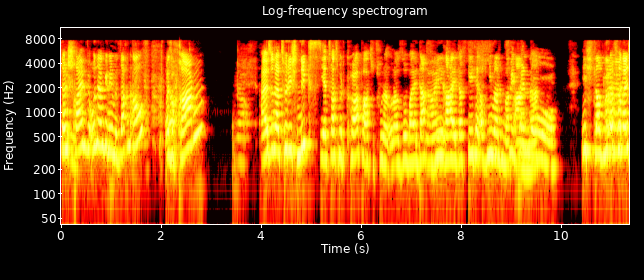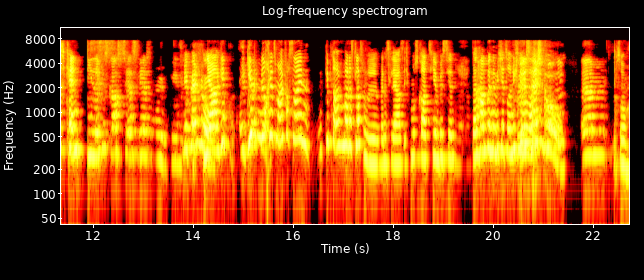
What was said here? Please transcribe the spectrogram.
dann schreiben wir unangenehme Sachen auf. Also Ja. Fragen. Ja. Also natürlich nichts jetzt was mit Körper zu tun hat oder so, weil das Nein. wäre halt, das geht halt auch niemandem was an. Ne? Ich glaube, jeder von euch kennt Welches dieses. Glas zuerst leer ist, ich. Flipendo. Ja, gib, gib ihm doch jetzt mal einfach sein. Gib doch einfach mal das Glas, wenn es leer ist. Ich muss gerade hier ein bisschen. Dann haben wir nämlich jetzt noch nicht nur was. Ähm, So.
